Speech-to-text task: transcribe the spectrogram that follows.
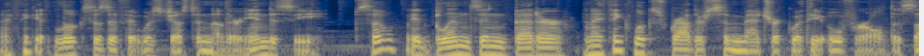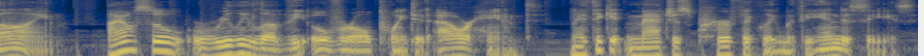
I think it looks as if it was just another indice. So it blends in better and I think looks rather symmetric with the overall design. I also really love the overall pointed hour hand, and I think it matches perfectly with the indices,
